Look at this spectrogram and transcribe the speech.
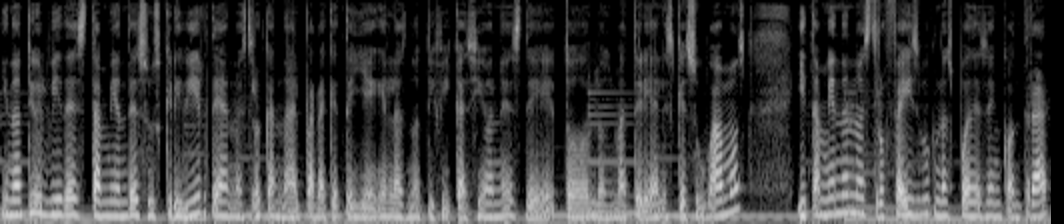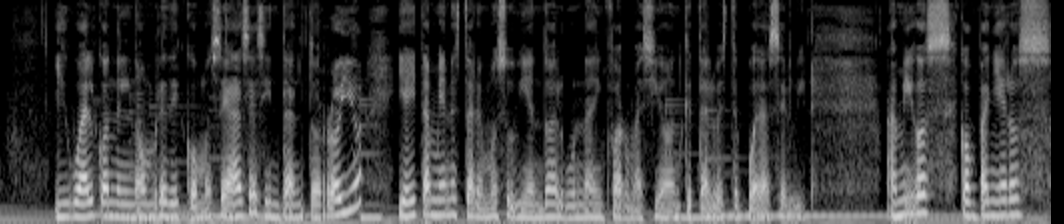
Y no te olvides también de suscribirte a nuestro canal para que te lleguen las notificaciones de todos los materiales que subamos. Y también en nuestro Facebook nos puedes encontrar igual con el nombre de cómo se hace sin tanto rollo y ahí también estaremos subiendo alguna información que tal vez te pueda servir. Amigos, compañeros,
